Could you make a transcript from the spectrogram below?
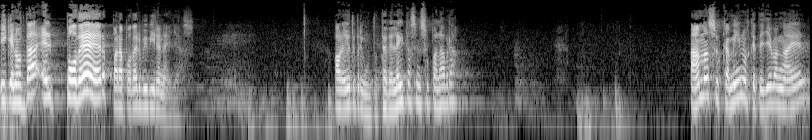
y que nos da el poder para poder vivir en ellas. Ahora yo te pregunto, ¿te deleitas en su palabra? ¿Amas sus caminos que te llevan a Él?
